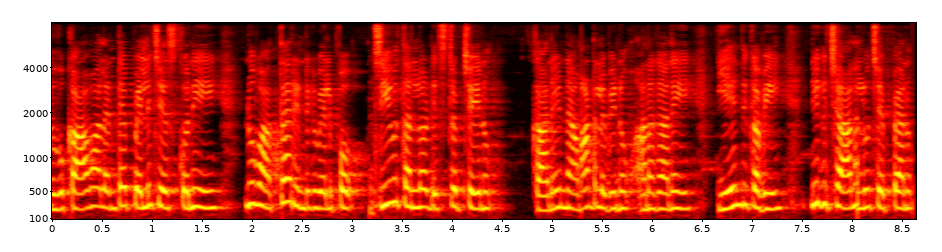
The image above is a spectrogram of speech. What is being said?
నువ్వు కావాలంటే పెళ్ళి చేసుకొని నువ్వు అత్తారింటికి వెళ్ళిపో. జీవితంలో డిస్టర్బ్ చేయను. కానీ నా మాటలు విను అనగానే ఏంది కవి? నీకు చాలా చెప్పాను.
